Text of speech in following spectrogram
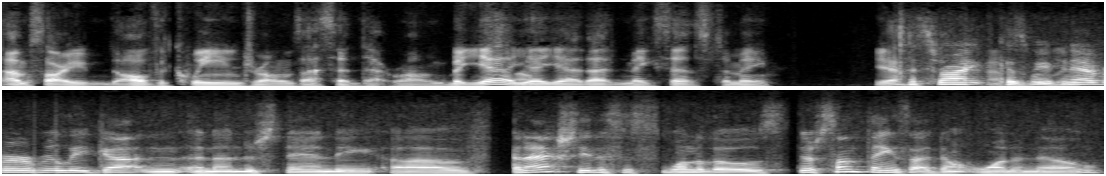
i'm sorry all the queen drones i said that wrong but yeah Oh. yeah yeah that makes sense to me Yeah, That's right, because we've never really gotten an understanding of, and actually, this is one of those. There's some things I don't want to know.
